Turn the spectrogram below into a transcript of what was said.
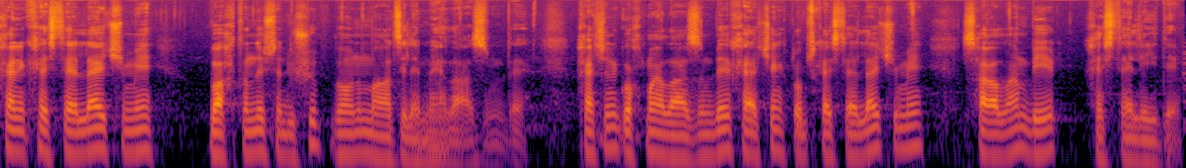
xronik xəstəliklər kimi vaxtında üstünə düşüb və onu müalicə eləmək lazımdır. Xərçəngdən qorxmaq lazım deyil. Xərçəng topus xəstəliklər kimi sağlam bir xəstəlikdir.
